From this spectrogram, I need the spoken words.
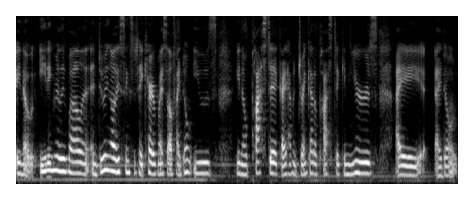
you know, eating really well and, and, doing all these things to take care of myself. I don't use, you know, plastic. I haven't drank out of plastic in years. I I don't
